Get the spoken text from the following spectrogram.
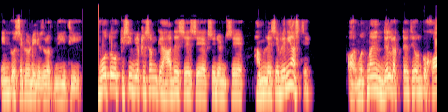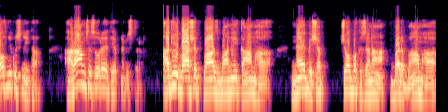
ان کو سیکورٹی کی ضرورت نہیں تھی۔ وہ تو کسی بھی قسم کے حادثے سے ایکسیڈنٹ سے، حملے سے بے نیاز تھے۔ اور مطمئن دل رکھتے تھے، ان کو خوف بھی کچھ نہیں تھا۔ آرام سے سو رہے تھے اپنے بستر۔ عدل باشد پاس بانے کام ہا، نئے بشپ چوبک زنا بر بام ہا۔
